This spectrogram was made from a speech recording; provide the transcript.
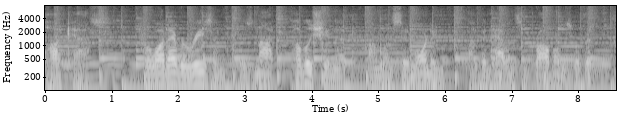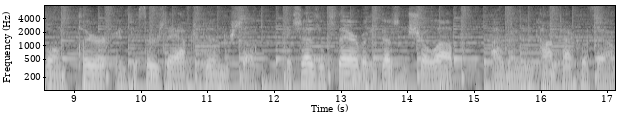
Podcasts, for whatever reason, is not publishing it on Wednesday morning. I've been having some problems with it going clear into Thursday afternoon or so. It says it's there, but it doesn't show up. I've been in contact with them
